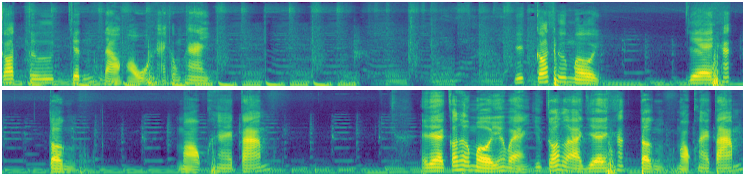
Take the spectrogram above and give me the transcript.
code thứ 9 đạo hữu 202 gift code thứ 10 GH tuần 128 đây, đây có thứ 10 nha các bạn chứ có là GH tuần 128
